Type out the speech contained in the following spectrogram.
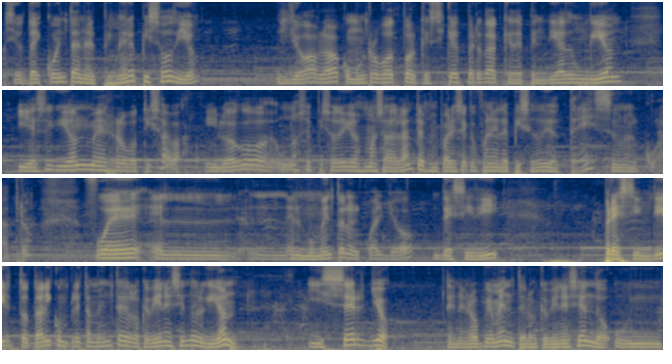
Si os dais cuenta en el primer episodio yo hablaba como un robot porque sí que es verdad que dependía de un guion y ese guion me robotizaba. Y luego unos episodios más adelante, me parece que fue en el episodio 3 o el 4, fue el, el momento en el cual yo decidí prescindir total y completamente de lo que viene siendo el guion y ser yo. Tener obviamente lo que viene siendo un,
